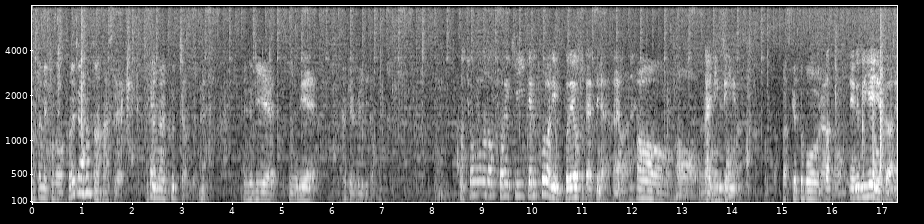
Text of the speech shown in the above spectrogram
またねこのトレジャーハントの話で時間が食っちゃうんだよね NBA か NBA。けるルイ・ヴィトンまあ、ちょうどこれ聞いてる頃にプレーオフとかやってんじゃないですかね、まだね。ああタイミング的には。バスケットボーラーの NBA 熱はね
